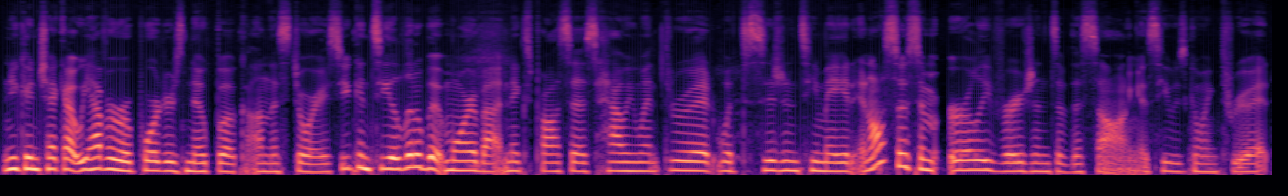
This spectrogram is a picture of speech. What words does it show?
And you can check out, we have a reporter's notebook on the story. So you can see a little bit more about Nick's process, how he went through it, what decisions he made, and also some early versions of the song as he was going through it.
